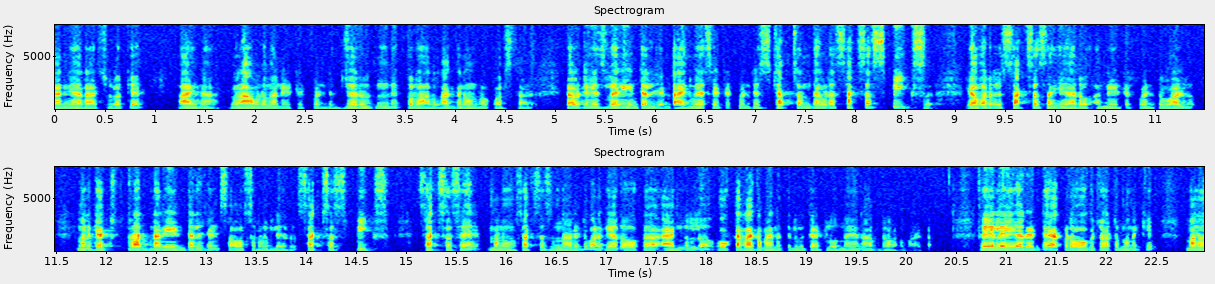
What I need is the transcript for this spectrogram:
కన్యా రాశిలోకే ఆయన రావడం అనేటటువంటి జరుగుతుంది. తులా లగ్నంలోకి వస్తాడు. కాబట్టి ఈజ్ వెరీ ఇంటెలిజెంట్. ఆయన వేసేటటువంటి స్టెప్స్ అంతా కూడా సక్సెస్ స్పీక్స్. ఎవరు సక్సెస్ అయ్యారు అనేటటువంటి వాళ్ళు మనకి ఎక్స్ట్రాడినరీ ఇంటెలిజెన్స్ అవసరం లేదు. సక్సెస్ స్పీక్స్ సక్సెసే మనం సక్సెస్ ఉన్నారంటే వాళ్ళకి ఏదో ఒక యాంగిల్లో ఒక రకమైన తెలివితేటలు ఉన్నాయని అర్థం అనమాట ఫెయిల్ అయ్యారంటే ఎక్కడో ఒక చోట మనకి మనం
